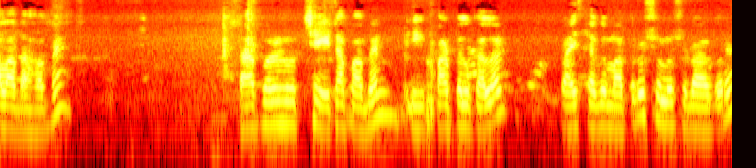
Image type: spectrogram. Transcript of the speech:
আলাদা হবে। তারপরে হচ্ছে এটা পাবেন, এই পার্পেল কালার প্রাইস থাকবে মাত্র ষোলোশো টাকা করে।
